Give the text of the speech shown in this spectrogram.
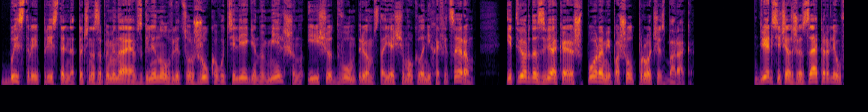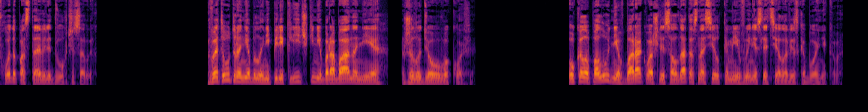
быстро и пристально, точно запоминая, взглянул в лицо Жукову, Телегину, Мельшину и еще двум-трем стоящим около них офицерам и, твердо звякая шпорами, пошел прочь из барака. Дверь сейчас же заперли, у входа поставили двух часовых. В это утро не было ни переклички, ни барабана, ни желудевого кофе. Около полудня в барак вошли солдаты с носилками и вынесли тело Вискобойникова.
